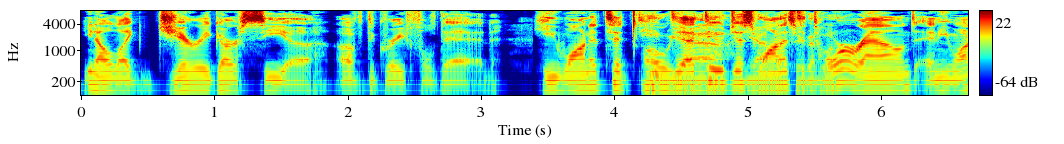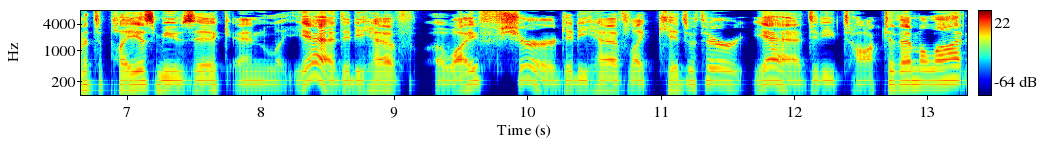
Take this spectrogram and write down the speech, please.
you know, like Jerry Garcia of the Grateful Dead he wanted to. He, oh, yeah. That dude just yeah, wanted to tour one. around and he wanted to play his music. And like, yeah, did he have a wife? Sure. Did he have like kids with her? Yeah. Did he talk to them a lot?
